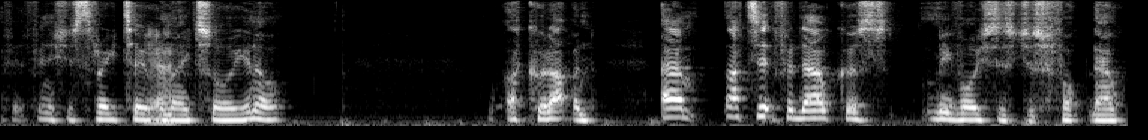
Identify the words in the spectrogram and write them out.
if it finishes 3 2 Yeah. tonight. So, you know, that could happen. Um, that's it for now because my voice is just fucked now.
